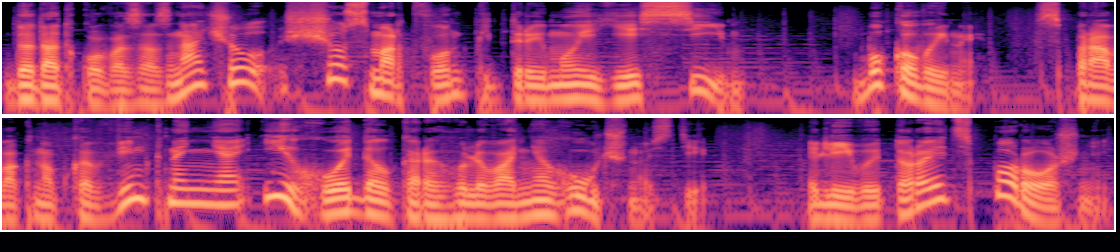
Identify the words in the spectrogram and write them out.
Додатково зазначу, що смартфон підтримує E7, боковини, справа кнопка ввімкнення і гойдалка регулювання гучності. Лівий торець порожній.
